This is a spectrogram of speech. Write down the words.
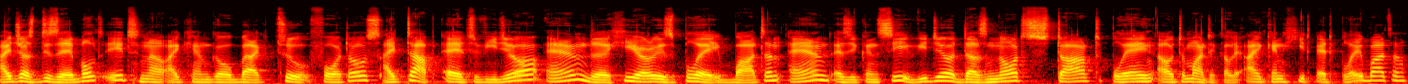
I just disabled it, now I can go back to photos, I tap add video and uh, here is play button and as you can see video does not start playing automatically. I can hit add play button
